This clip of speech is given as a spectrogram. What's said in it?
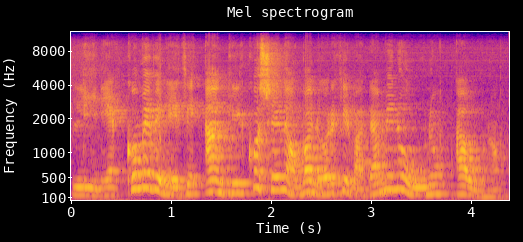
linee. Come vedete anche il coseno ha un valore che va da meno 1 a 1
